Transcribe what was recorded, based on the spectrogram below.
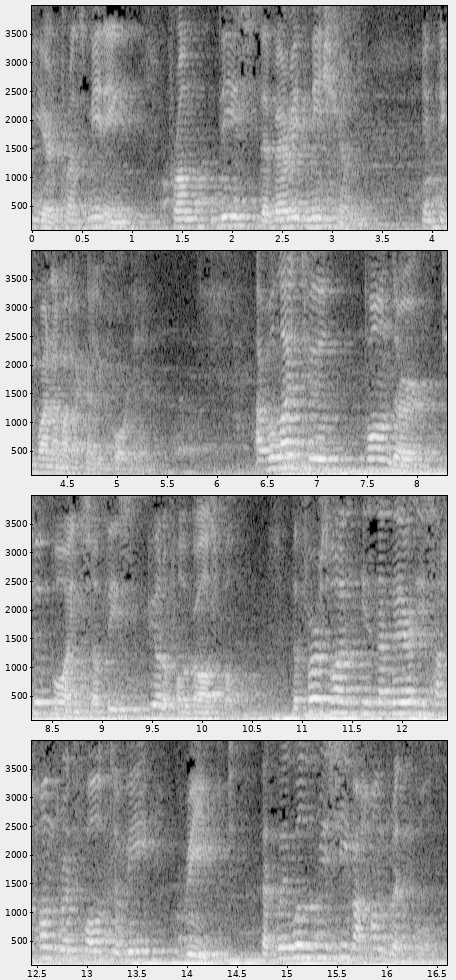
here transmitting from this, the very mission in Tijuana, Baja California. I would like to ponder two points of this beautiful gospel. The first one is that there is a hundredfold to be reaped, that we will receive a hundredfold.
